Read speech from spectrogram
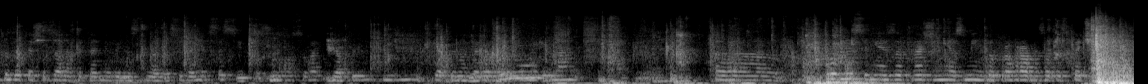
Хто за те, щоб дане питання винести на засідання сесії, прошу голосувати. Дякую. Дякую, Наталя Володимирівна. Про внесення і затвердження змін до програми забезпечення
